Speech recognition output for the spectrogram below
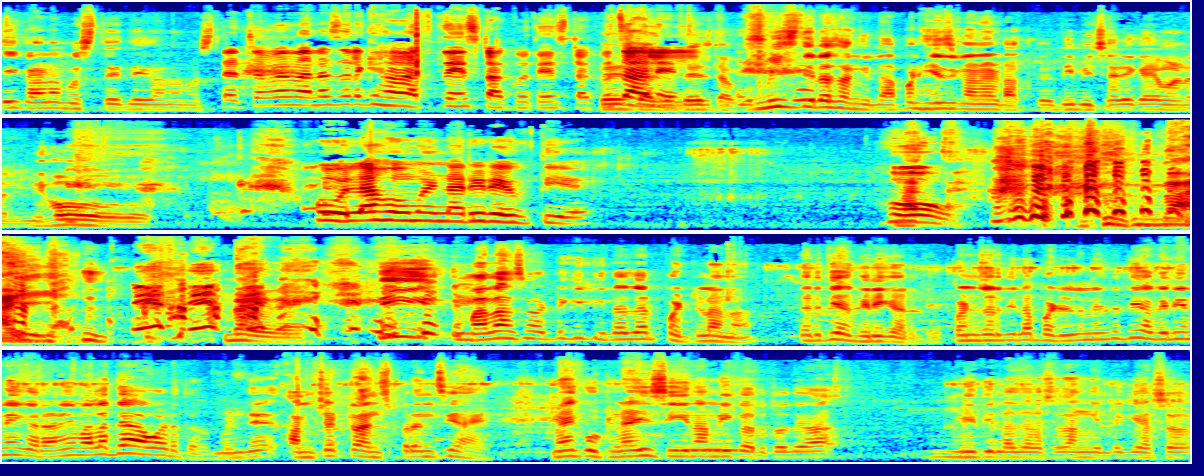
ते गाणं मस्त आहे ते गाणं मस्त आहे." त्याच्यामुळे मला झालं की हा तेच टाकू तेच टाकू. तेच टाकू, चालेल. तेच टाकू. मीच तिला सांगितलं आपण हेच गाणं टाकतो ती बिचारी काही म्हणाली नाही. हो हो, हो. होला हो म्हणणारी रेवती आहे. हो. नाही. नाही. नाही. ती मला असं वाटतं की तिला जर पटलं ना तर ती अग्री करते. पण जर तिला पटलं नाही तर ती अग्री नाही करत. आणि मला ते आवडतं. म्हणजे आमच्यात ट्रान्सपरन्सी आहे. म्हणजे कुठलाही सीन आम्ही करतो तेव्हा मी तिला जर असं सांगितलं की असं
